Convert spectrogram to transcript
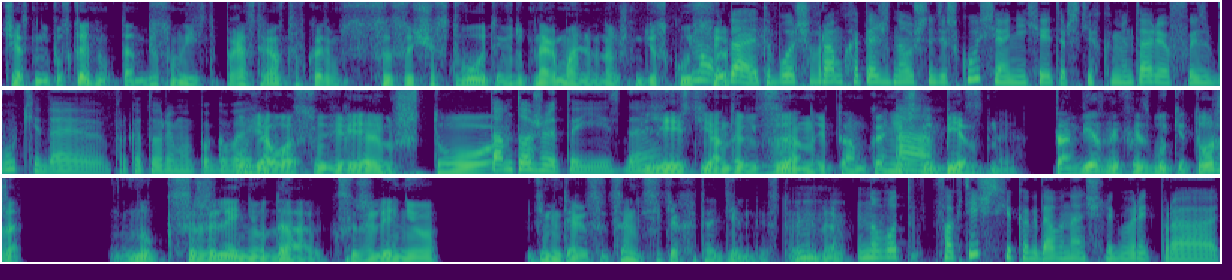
часто не пускают. Ну, там, безусловно, есть пространство, в котором сосуществуют и ведут нормальную научную дискуссию. Ну, да, это больше в рамках, опять же, научной дискуссии, а не хейтерских комментариев в Фейсбуке, да, про которые мы поговорим. Я вас уверяю, что... Там тоже это есть, да? Есть Яндекс.Дзен, и там, конечно, а. бездны. Там бездны в Фейсбуке тоже. Ну, к сожалению, да, к сожалению, комментарии в социальных сетях — это отдельная история, угу. да. Ну вот фактически, когда вы начали говорить про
